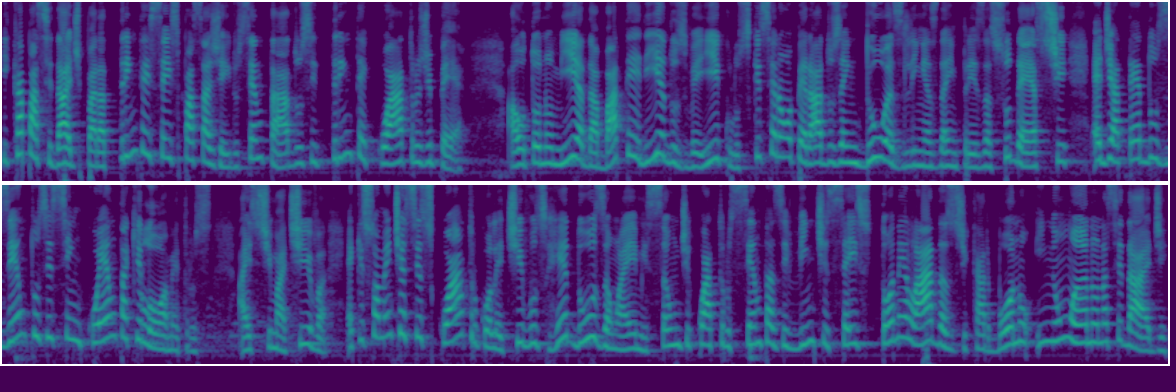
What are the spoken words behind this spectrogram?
e capacidade para 36 passageiros sentados e 34 de pé. A autonomia da bateria dos veículos, que serão operados em duas linhas da empresa Sudeste, é de até 250 quilômetros. A estimativa é que somente esses quatro coletivos reduzam a emissão de 426 toneladas de carbono em um ano na cidade.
